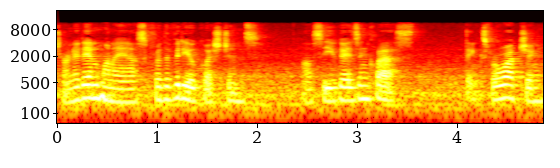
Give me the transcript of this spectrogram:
Turn it in when I ask for the video questions. I'll see you guys in class. Thanks for watching.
